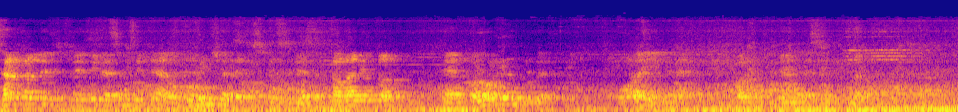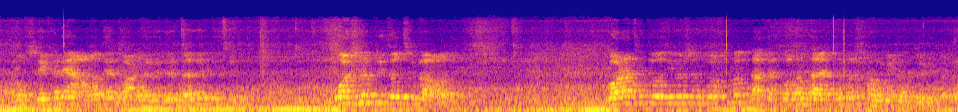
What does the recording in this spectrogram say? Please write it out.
সেন্ট্রাল লেজিসলেটিভ অ্যাসেম্বলিতে এবং প্রভিন্সিয়াল লেজিসলেটিভ তদানীন্তন কলোনিয়াল রুলের ওরাই এবং সেখানে আমাদের বাঙালিদের মেজরিটি ছিল পঁয়ষট্টি জন ছিল আমাদের করাচিতে অধিবেশন করছিল তাদের প্রধান দায়িত্ব হলো সংবিধান তৈরি করা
